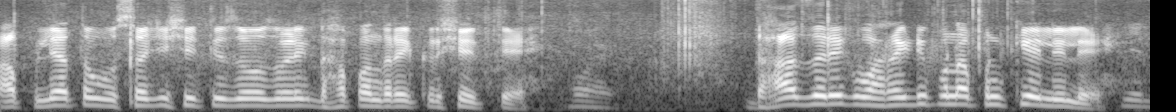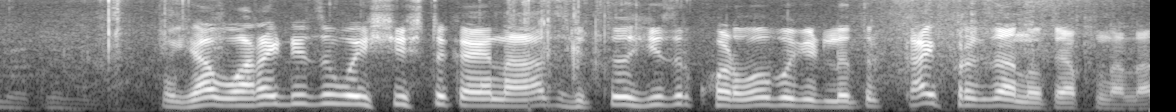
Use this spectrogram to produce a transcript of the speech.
आपली आता ऊसाची शेती जवळजवळ एक दहा पंधरा एकर शेती आहे. दहा हजार एक व्हरायटी पण आपण केलेली आहे. मग ह्या व्हरायटीचं वैशिष्ट्य काय ना आज इथं ही जर खोडवा बघितलं तर काय फरक जाणवतोय आपणाला?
